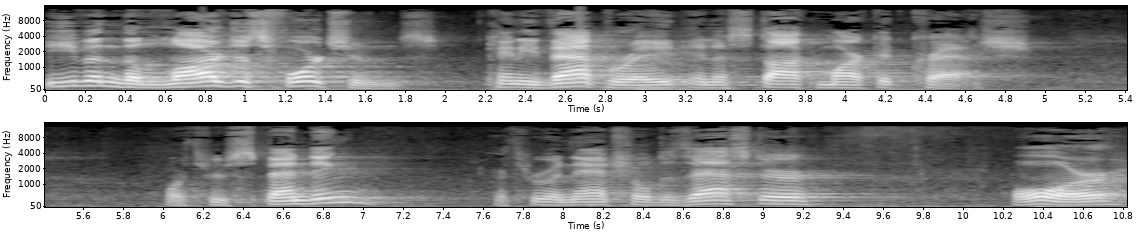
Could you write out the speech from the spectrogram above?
Even the largest fortunes can evaporate in a stock market crash, or through spending, or through a natural disaster, or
